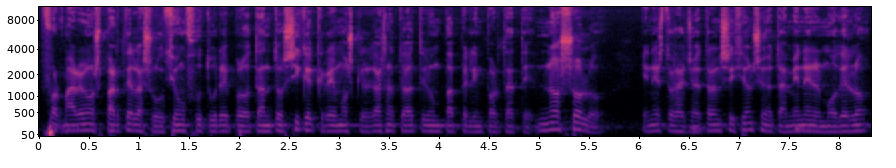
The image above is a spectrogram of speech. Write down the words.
formaremos parte de la solución futura y por lo tanto sí que creemos que el gas natural tiene un papel importante, no solo en estos años de transición, sino también en el modelo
